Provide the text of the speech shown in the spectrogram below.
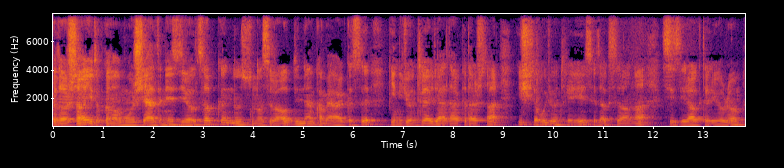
arkadaşlar YouTube kanalıma hoş geldiniz. Yağız Apkın'ın sunası ve Abdin'den kamera arkası yeni görüntüler geldi arkadaşlar. İşte o görüntüleri Sezak Sığan'a sizlere aktarıyorum.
